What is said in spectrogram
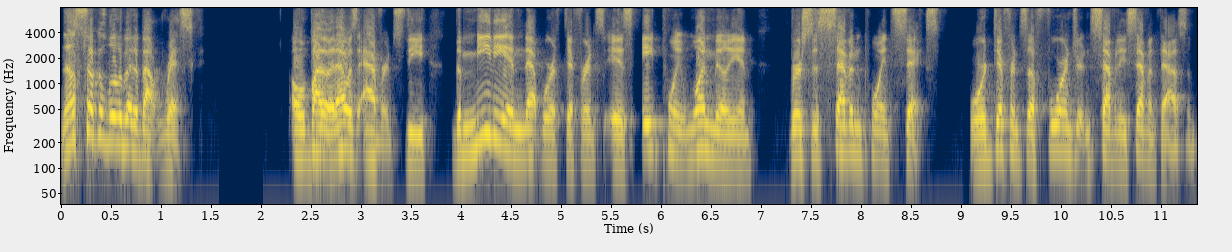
Now let's talk a little bit about risk. Oh, by the way, that was average. The the median net worth difference is 8.1 million versus 7.6, or a difference of 477,000.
